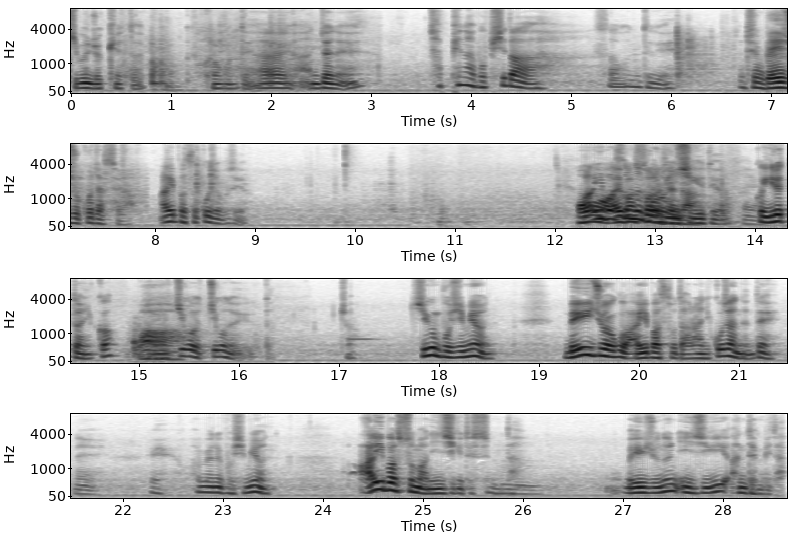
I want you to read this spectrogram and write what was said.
기분 좋게 딱 그런 건데 아, 안 되네. 차피나 봅시다. 사운드에 지금 메이주 꽂았어요. 아이바스 꽂아보세요. 어, 아이바스는 바로 된다. 인식이 돼요. 그러니까 이랬다니까. 와. 아, 찍어 찍어내야겠다. 자, 지금 보시면 메이주하고 아이바소 나란히 꽂았는데 네. 예, 화면에 보시면 아이바소만 인식이 됐습니다. 음. 메이주는 인식이 안 됩니다.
